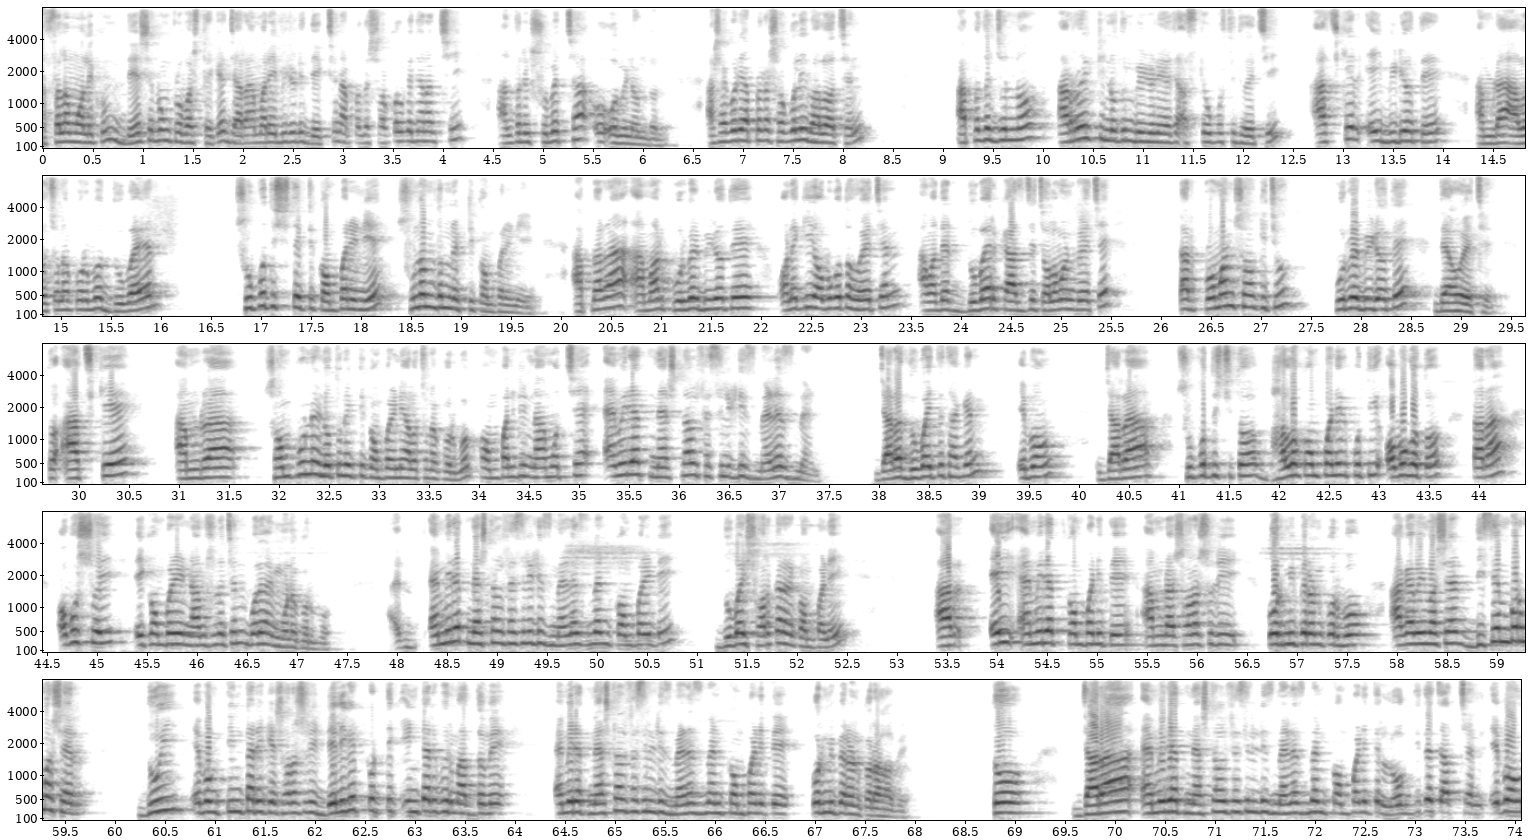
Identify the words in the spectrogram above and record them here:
আসসালামু আলাইকুম, দেশ এবং প্রবাস থেকে যারা আমার এই ভিডিওটি দেখছেন, আপনাদের সকলকে জানাচ্ছি আন্তরিক শুভেচ্ছা ও অভিনন্দন। আশা করি আপনারা সকলেই ভালো আছেন। আপনাদের জন্য আরও একটি নতুন ভিডিও নিয়ে আজকে উপস্থিত হয়েছি। আজকের এই ভিডিওতে আমরা আলোচনা করব দুবাইয়ের সুপ্রতিষ্ঠিত একটি কোম্পানি নিয়ে, সুনামধন্য একটি কোম্পানি নিয়ে। আপনারা আমার পূর্বের ভিডিওতে অনেকেই অবগত হয়েছেন, আমাদের দুবাইয়ের কাজ যে চলমান রয়েছে, তার প্রমাণ সহ কিছু পূর্বের ভিডিওতে দেওয়া হয়েছে। তো আজকে আমরা সম্পূর্ণ নতুন একটি কোম্পানি নিয়ে আলোচনা করব। কোম্পানিটির নাম হচ্ছে এমিরাত ন্যাশনাল ফ্যাসিলিটিস ম্যানেজমেন্ট যারা দুবাইতে থাকেন এবং যারা সুপ্রতিষ্ঠিত ভালো কোম্পানির প্রতি অবগত, তারা অবশ্যই এই কোম্পানির নাম শুনেছেন বলে আমি মনে করব। এমিরাত ন্যাশনাল ফ্যাসিলিটিস ম্যানেজমেন্ট কোম্পানিটি দুবাই সরকারের কোম্পানি আর এই এমিরাত কোম্পানিতে আমরা সরাসরি কর্মী প্রেরণ করব। আগামী মাসের ডিসেম্বর মাসের দুই এবং তিন তারিখে সরাসরি ডেলিগেট কর্তৃক ইন্টারভিউর মাধ্যমে এমিরাত ন্যাশনাল ফ্যাসিলিটিস ম্যানেজমেন্ট কোম্পানিতে কর্মী প্রেরণ করা হবে। তো যারা এমিরাত ন্যাশনাল ফ্যাসিলিটিস ম্যানেজমেন্ট কোম্পানিতে লোক দিতে চাচ্ছেন এবং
